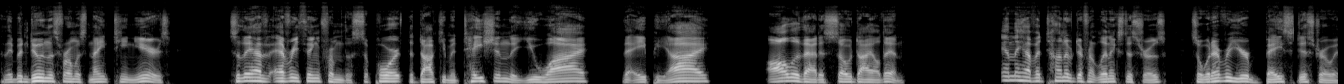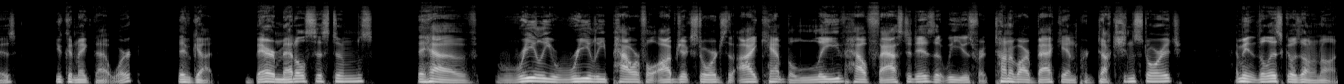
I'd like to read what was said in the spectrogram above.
And they've been doing this for almost 19 years. So they have everything from the support, the documentation, the UI, the API, all of that is so dialed in. And they have a ton of different Linux distros. So whatever your base distro is, you can make that work. They've got bare metal systems. They have really, really powerful object storage that I can't believe how fast it is that we use for a ton of our backend production storage. I mean, the list goes on and on.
